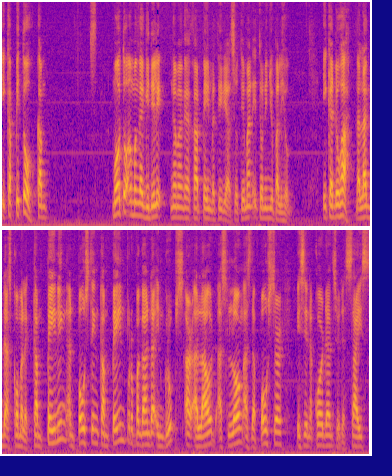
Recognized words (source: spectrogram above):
Ikapito, kam, moto ang mga gidili ng mga campaign material. So timan ito ninyo palihog. Ikaduha, nalagda sa COMELEC, campaigning and posting campaign propaganda in groups are allowed as long as the poster is in accordance with the size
